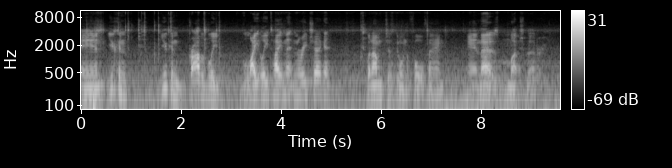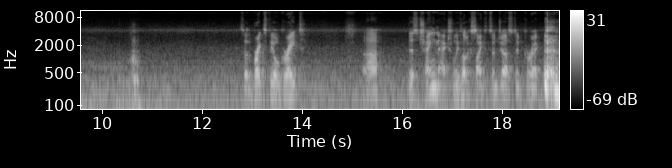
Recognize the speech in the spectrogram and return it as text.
And you can you can probably lightly tighten it and recheck it, but I'm just doing the full thing, and that is much better. So the brakes feel great. Uh, this chain actually looks like it's adjusted correctly,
